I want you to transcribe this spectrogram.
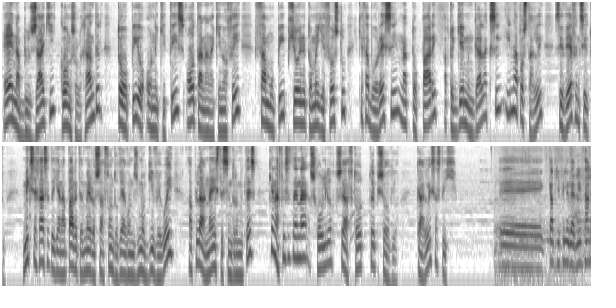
ένα μπλουζάκι Console Hunter το οποίο ο νικητής όταν ανακοινωθεί θα μου πει ποιο είναι το μέγεθός του και θα μπορέσει να το πάρει από το Gaming Galaxy ή να αποσταλεί στη διεύθυνσή του. Μην ξεχάσετε για να πάρετε μέρος σε αυτόν το διαγωνισμό giveaway απλά να είστε συνδρομητές και να αφήσετε ένα σχόλιο σε αυτό το επεισόδιο. Καλή σας τύχη! Ε, κάποιοι φίλοι δεν ήρθαν,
